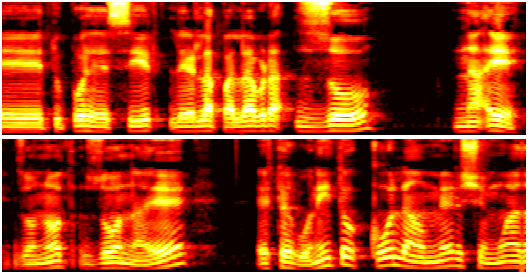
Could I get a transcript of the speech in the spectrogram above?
eh, tú puedes decir, leer la palabra zo, nae, zonot, zo. Esto es bonito. Shemua.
